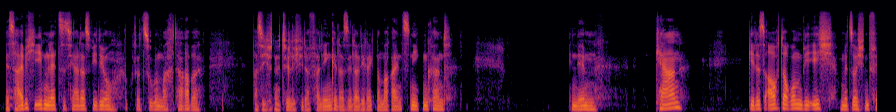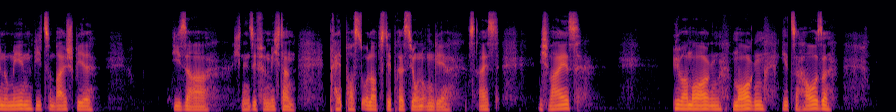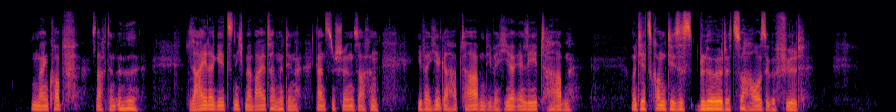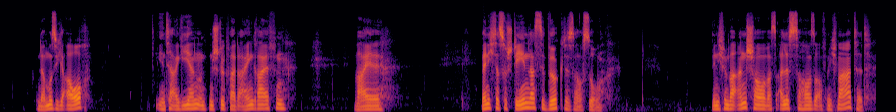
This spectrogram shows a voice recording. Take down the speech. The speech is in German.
weshalb ich eben letztes Jahr das Video dazu gemacht habe, was ich natürlich wieder verlinke, dass ihr da direkt nochmal rein sneaken könnt. In dem Kern geht es auch darum, wie ich mit solchen Phänomenen wie zum Beispiel dieser ich nenne sie für mich dann Prä-Post-Urlaubsdepression umgehe. Das heißt, ich weiß, übermorgen, morgen geht zu Hause. Und mein Kopf sagt dann, äh, leider geht es nicht mehr weiter mit den ganzen schönen Sachen, die wir hier gehabt haben, die wir hier erlebt haben. Und jetzt kommt dieses blöde Zuhause gefühlt. Und da muss ich auch interagieren und ein Stück weit eingreifen, weil wenn ich das so stehen lasse, wirkt es auch so. Wenn ich mir mal anschaue, was alles zu Hause auf mich wartet,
